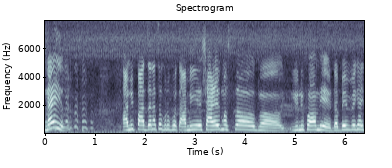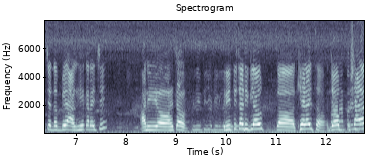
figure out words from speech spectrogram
नाही. आम्ही पाच जणांचा ग्रुप होता. आम्ही शाळेत मस्त युनिफॉर्म हे डब्बे बिबे घ्यायचे डब्बे हे करायचे. आणि ह्याच्यावर रेतीच्या ढिगल्यावर खेळायचं. जेव्हा शाळा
